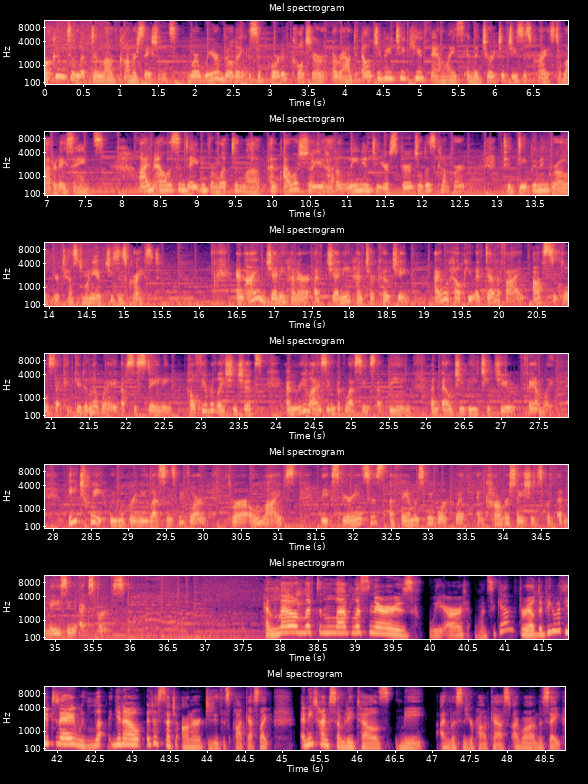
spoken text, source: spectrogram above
Welcome to Lift and Love Conversations, where we are building a supportive culture around LGBTQ families in the Church of Jesus Christ of Latter day Saints. I'm Allison Dayton from Lift and Love, and I will show you how to lean into your spiritual discomfort to deepen and grow your testimony of Jesus Christ. And I am Jenny Hunter of Jenny Hunter Coaching. I will help you identify obstacles that could get in the way of sustaining healthy relationships and realizing the blessings of being an LGBTQ family. Each week, we will bring you lessons we've learned through our own lives, the experiences of families we've worked with, and conversations with amazing experts. Hello, Lift and Love listeners. We are once again thrilled to be with you today. We, lo- you know, it is such an honor to do this podcast. Like, anytime somebody tells me I listen to your podcast, I want to say,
